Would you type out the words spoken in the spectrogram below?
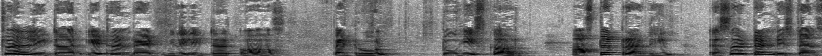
12 liter 800 milliliter of petrol to his car. After traveling a certain distance,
